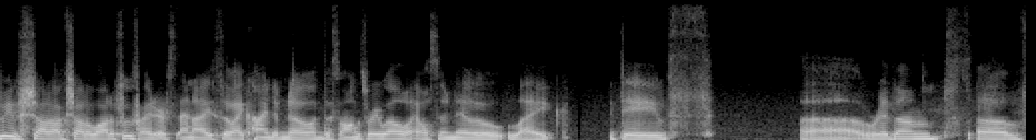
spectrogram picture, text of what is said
we've shot I've shot a lot of Foo Fighters and I so I kind of know the songs very well. I also know like Dave's uh, rhythms of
